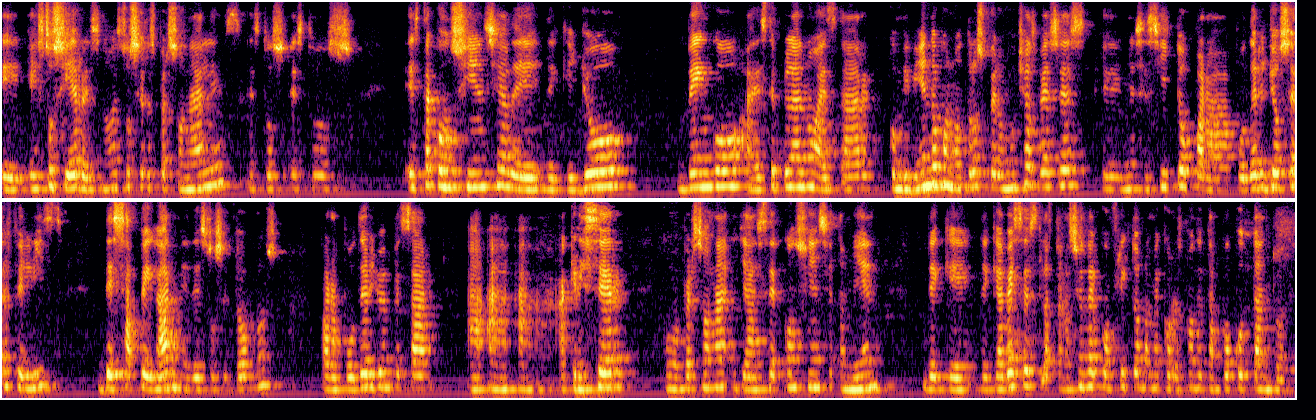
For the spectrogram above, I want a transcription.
eh, estos cierres, ¿no? Estos cierres personales, estos, estos, esta conciencia de que yo vengo a este plano a estar conviviendo con otros, pero muchas veces eh, necesito para poder yo ser feliz, desapegarme de estos entornos para poder yo empezar a, a, a crecer como persona y a hacer conciencia también de que, de que a veces la sanación del conflicto no me corresponde tampoco tanto a mí.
